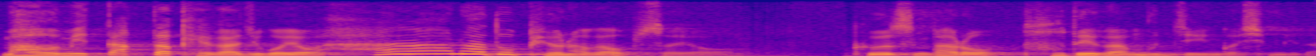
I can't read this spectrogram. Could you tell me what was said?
마음이 딱딱해 가지고요. 하나도 변화가 없어요. 그것은 바로 부대가 문제인 것입니다.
